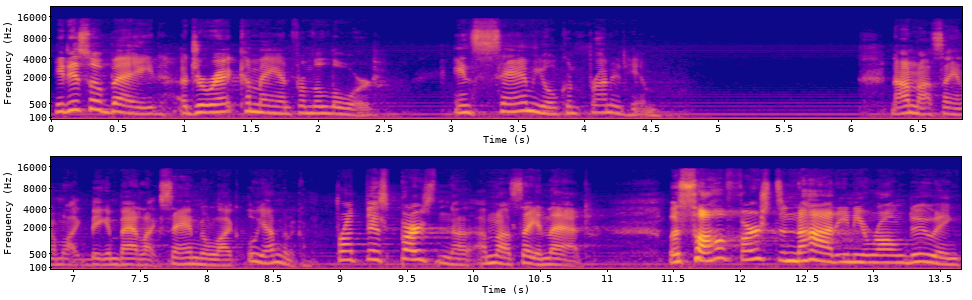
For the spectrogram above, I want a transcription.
He disobeyed a direct command from the Lord, and Samuel confronted him. Now, I'm not saying I'm like big and bad like Samuel, like, oh, yeah, I'm going to confront this person. No, I'm not saying that. But Saul first denied any wrongdoing,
